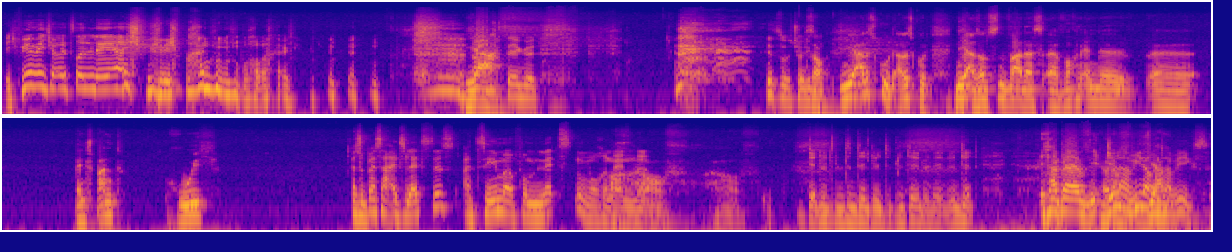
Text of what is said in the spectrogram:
Ich fühle mich heute so leer, ich fühle mich Brandenburg. Ja, Sehr gut. So, so. Entschuldigung. Nee, alles gut, alles gut. Nee, ansonsten war das äh, Wochenende äh, entspannt, ruhig. Also besser als letztes? Erzähl mal vom letzten Ach, Wochenende. hör auf, hör auf. Ich habe ja wie, Gilla oder wieder wir unterwegs.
